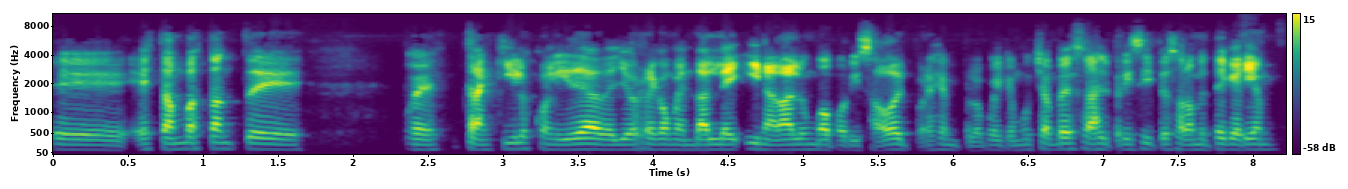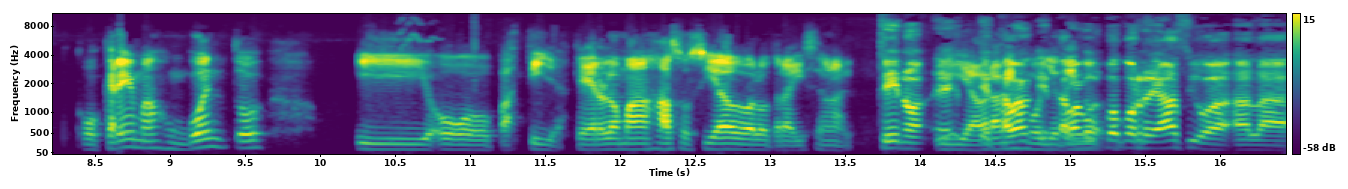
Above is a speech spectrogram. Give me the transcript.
eh, están bastante pues tranquilos con la idea de yo recomendarle inhalarle un vaporizador, por ejemplo, porque muchas veces al principio solamente querían o cremas, ungüentos y, o pastillas, que era lo más asociado a lo tradicional. Sí, no, y eh, ahora estaban, mismo yo un poco reacio a, la,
